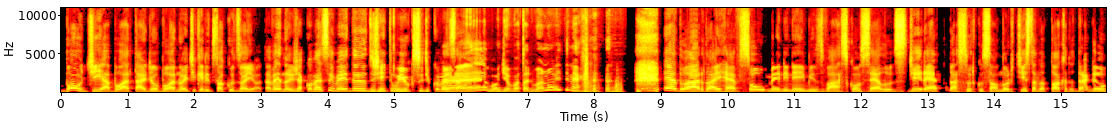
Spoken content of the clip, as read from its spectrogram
Bom dia, boa tarde ou boa noite, queridos tocudos. Aí, ó. Tá vendo? Ele já começa o e-mail do, do jeito Wilkson de começar. É, bom dia, boa tarde, boa noite, né? Eduardo, I have so many names Vasconcelos, direto da surcussal nortista da Toca do Dragão,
